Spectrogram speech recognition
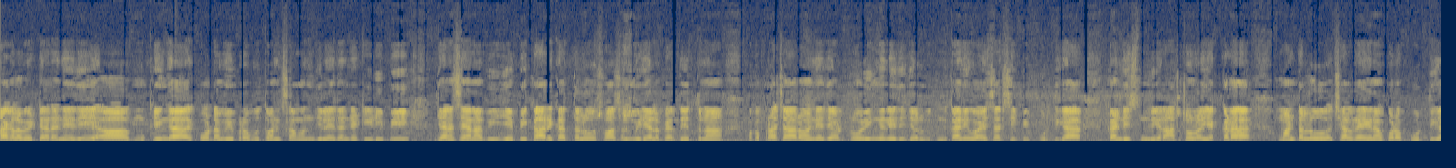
తగలబెట్టారనేది ముఖ్యంగా కూటమి ప్రభుత్వానికి సంబంధించి లేదంటే టీడీపీ జనసేన బీజేపీ కార్యకర్తలు సోషల్ మీడియాలో పెద్ద ఎత్తున ఒక ప్రచారం అనేది ట్రోలింగ్ అనేది జరుగుతుంది. కానీ వైఎస్ఆర్సీపీ పూర్తిగా ఖండిస్తుంది. రాష్ట్రంలో ఎక్కడ మంటలు చెలరేగినా కూడా పూర్తిగా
